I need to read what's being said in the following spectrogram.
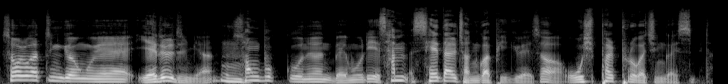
서울 같은 경우에 예를 들면 음. 성북구는 매물이 3, 3달 전과 비교해서 58%가 증가했습니다.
